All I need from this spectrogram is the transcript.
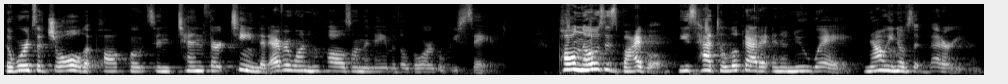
the words of Joel that Paul quotes in 10:13 that everyone who calls on the name of the Lord will be saved. Paul knows his Bible. He's had to look at it in a new way. Now he knows it better even.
